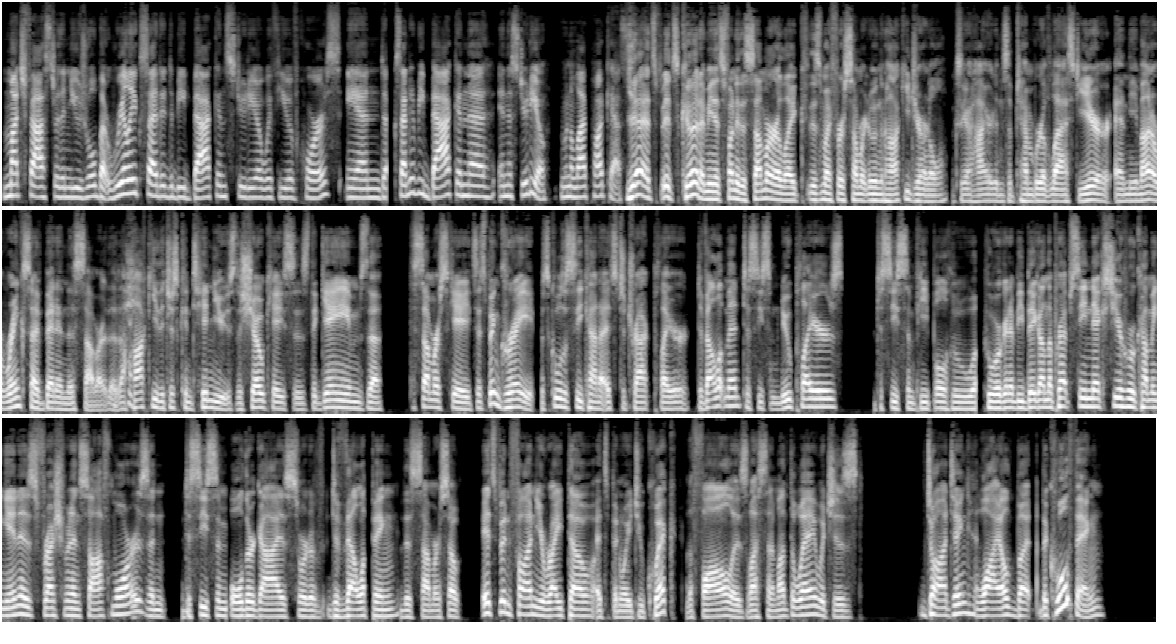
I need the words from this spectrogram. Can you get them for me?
much faster than usual, but really excited to be back in studio with you, of course, and excited to be back in the in the studio doing a live podcast. Yeah, it's it's good. I mean, it's funny. The summer, like this is my first summer at New England Hockey Journal because I got hired in September of last year, and the amount of rinks I've been in this summer, the, the hockey that just continues, the showcases, the games, the the summer skates. It's been great. It's cool to see kind of it's to track player development, to see some new players, to see some people who who are going to be big on the prep scene next year who are coming in as freshmen and sophomores and to see some older guys sort of developing this summer. So it's been fun. You're right though. It's been way too quick. The fall is less than a month away, which is daunting, wild, but the cool thing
